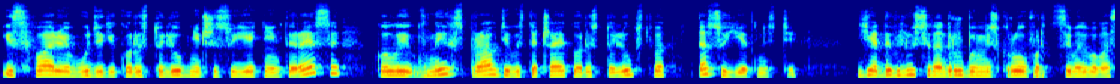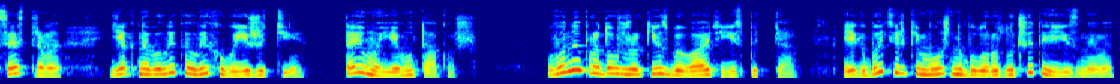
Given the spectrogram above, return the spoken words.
і схвалює будь-які користолюбні чи суєтні інтереси, коли в них справді вистачає користолюбства та суєтності. Я дивлюся на дружбу міс Кроуфорд з цими двома сестрами, як на велике лихо в її житті, та й у моєму також. Вони впродовж років збивають її з пуття. Якби тільки можна було розлучити її з ними,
